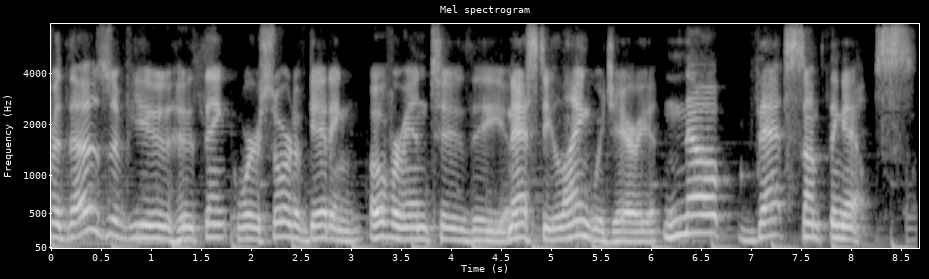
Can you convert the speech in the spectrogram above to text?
For those of you who think we're sort of getting over into the nasty language area, nope, that's something else.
